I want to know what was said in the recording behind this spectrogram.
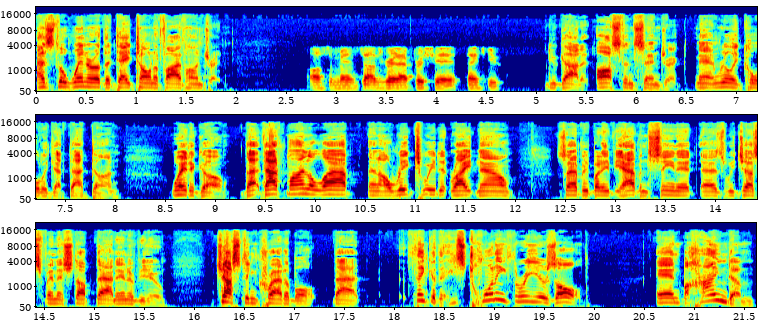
as the winner of the Daytona 500. Awesome, man. Sounds great. I appreciate it. Thank you. You got it. Austin Cindric. Man, really cool to get that done. Way to go. That that final lap, and I'll retweet it right now. So everybody, if you haven't seen it, as we just finished up that interview, just incredible that think of it. He's 23 years old, and behind him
